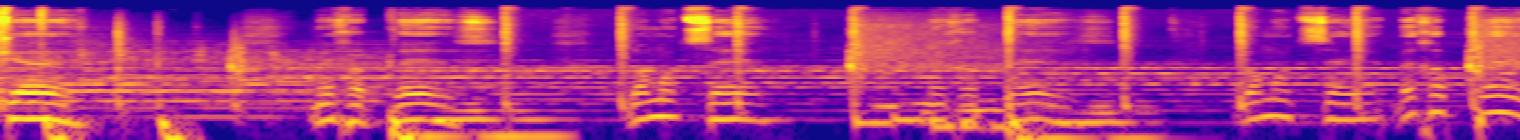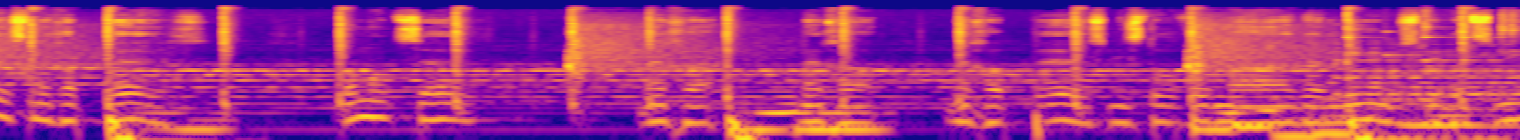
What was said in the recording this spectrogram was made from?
כן, מחפש, לא מוצא, מחפש, לא מוצא, מחפש, מחפש, לא מוצא, מח, מח, מחפש, מסתובב מעגלים סביב עצמי,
